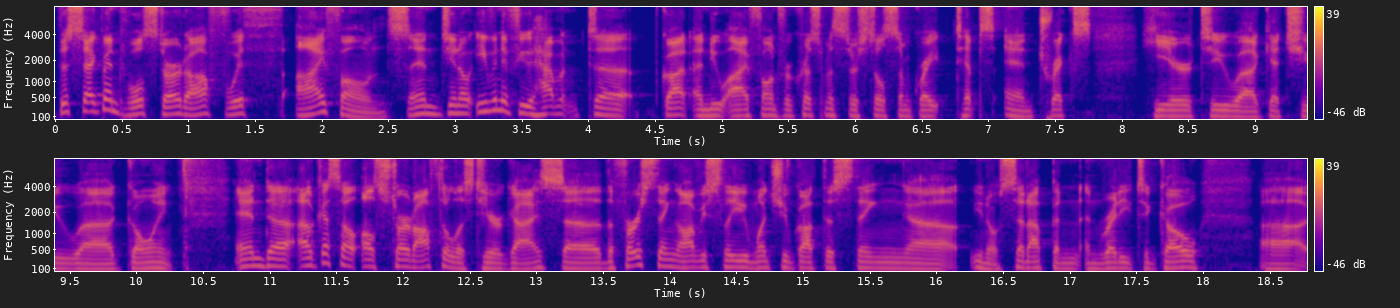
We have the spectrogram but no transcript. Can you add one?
This segment will start off with iPhones. And, you know, even if you haven't uh, got a new iPhone for Christmas, there's still some great tips and tricks here to uh, get you uh, going. And uh, I guess I'll, I'll, start off the list here, guys. Uh, the first thing, obviously, once you've got this thing, you know, set up and, and ready to go, uh,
